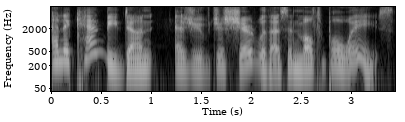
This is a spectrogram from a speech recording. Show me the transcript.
and it can be done, as you've just shared with us, in multiple ways.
